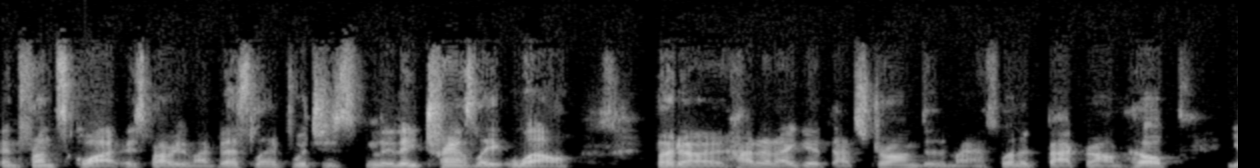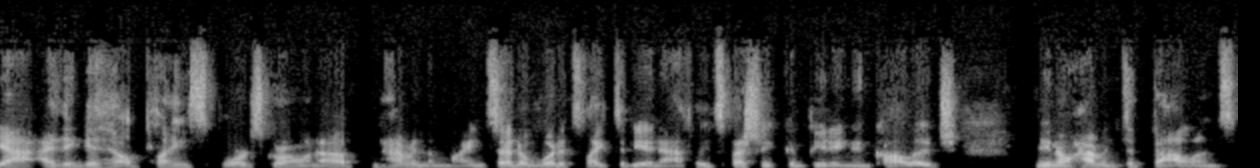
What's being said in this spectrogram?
and front squat is probably my best lift which is they translate well. But uh how did i get that strong? Did my athletic background help yeah i think it helped playing sports growing up and having the mindset of what it's like to be an athlete especially competing in college you know having to balance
